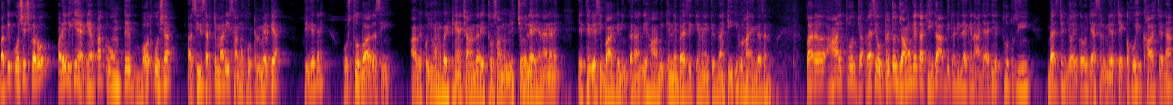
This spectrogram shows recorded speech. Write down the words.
ਬਾਕੀ ਕੋਸ਼ਿਸ਼ ਕਰੋ ਪੜ੍ਹੇ ਲਿਖੇ ਹੈਗੇ ਆਪਾਂ ਕ੍ਰੋਮ ਤੇ ਬਹੁਤ ਕੁਛ ਆ। ਅਸੀਂ ਸਰਚ ਮਾਰੀ, ਸਾਨੂੰ ਹੋਟਲ ਮਿਲ ਗਿਆ, ਠੀਕ ਹੈ ਕਿ ਨਹੀਂ? ਉਸ ਤੋਂ ਬਾਅਦ ਅਸੀਂ ਆ ਵੇਖੋ ਜੀ, ਹੁਣ ਬੈਠੇ ਆ, ਸ਼ਾਨਦਾਰ, ਇੱਥੋਂ ਸਾਨੂੰ ਨੀਚੋਂ ਹੀ ਲੈ ਜਾਣਾ ਇਹਨਾਂ ਨੇ। ਇੱਥੇ ਵੀ ਅਸੀਂ ਬਾਰਗੇਨਿੰਗ ਕਰਾਂਗੇ ਹਾਂ ਵੀ ਕਿੰਨੇ ਪੈਸੇ ਕਿਵੇਂ ਕਿਦਾਂ ਕੀ ਕੀ ਵਿਖਾਏਗਾ ਸਾਨੂੰ। ਪਰ ਹਾਂ ਇੱਥੋਂ ਵੈਸੇ ਹੋਟਲ ਚੋਂ ਜਾਓਗੇ ਤਾਂ ਠੀਕ ਆ ਆਪਦੀ ਗੱਡੀ ਲੈ ਕੇ ਨਾ ਜਾਏ ਜੇ ਇੱਥੋਂ ਤੁਸੀਂ ਬੈਸਟ ਇੰਜੋਏ ਕਰੋ ਜੈਸਲਮੇਰ ਚ ਇੱਕ ਹੋਈ ਖਾਸ ਜਗ੍ਹਾ।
